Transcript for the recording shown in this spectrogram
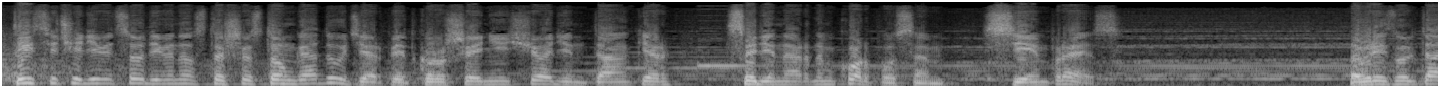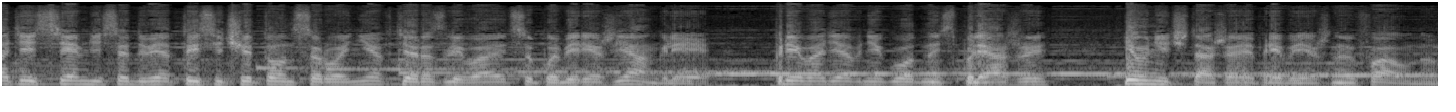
В 1996 году терпит крушение еще один танкер с одинарным корпусом – «Симпресс». В результате 72 тысячи тонн сырой нефти разливаются по побережье Англии, приводя в негодность пляжи и уничтожая прибрежную фауну.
